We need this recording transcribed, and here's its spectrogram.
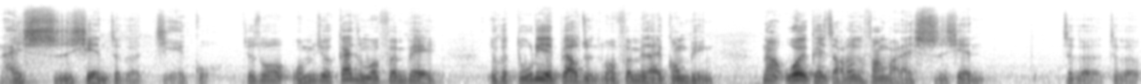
来实现这个结果，就是说，我们就该怎么分配，有个独立的标准，怎么分配才公平？那我也可以找到一个方法来实现这个这个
